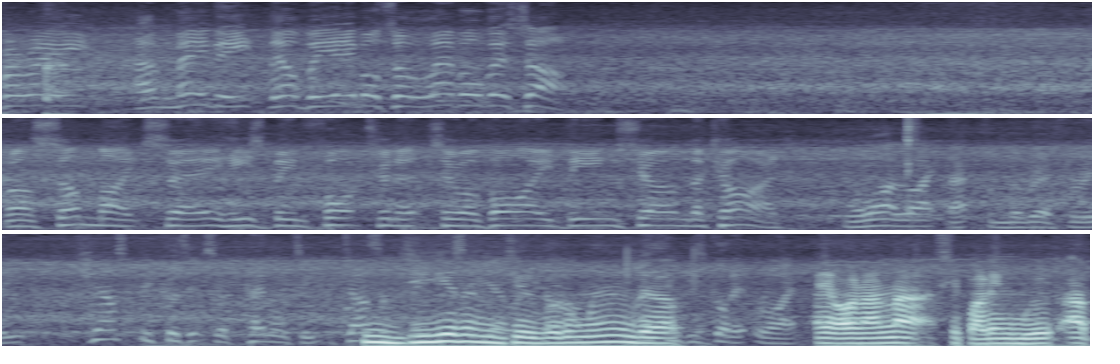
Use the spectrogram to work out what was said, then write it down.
Referee, And maybe they'll be able to level this up. Well, some might say he's been fortunate to avoid being shown the card. Well, I like that from the referee. Just because it's a penalty doesn't Anjir, mean it's a anjir, yellow baru main udah- think he's got it right. ayo Onana si paling build up.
